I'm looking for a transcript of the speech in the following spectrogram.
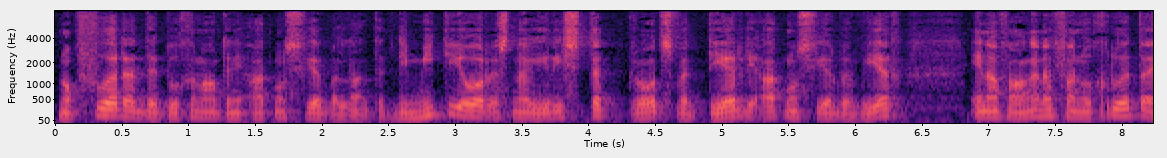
nog voordat dit hoegenaamd in die atmosfeer beland het. Die meteoor is nou hierdie stuk rots wat deur die atmosfeer beweeg en afhangende van hoe groot hy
